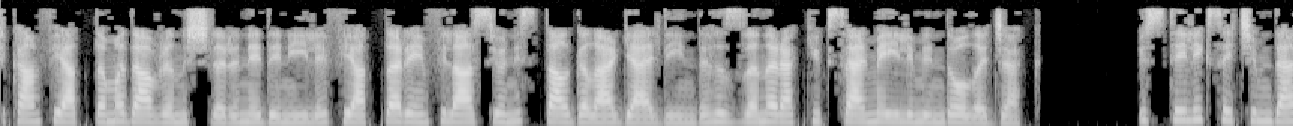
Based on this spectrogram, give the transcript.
çıkan fiyatlama davranışları nedeniyle fiyatlar enflasyonist dalgalar geldiğinde hızlanarak yükselme eğiliminde olacak. Üstelik seçimden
